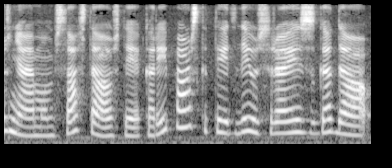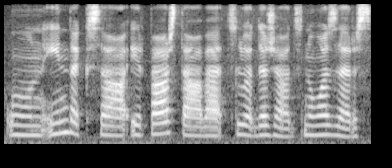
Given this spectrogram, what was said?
uzņēmumu sastāvs tiek arī pārskatīts divas reizes gadā, un indeksā ir pārstāvēts ļoti dažādas nozares.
